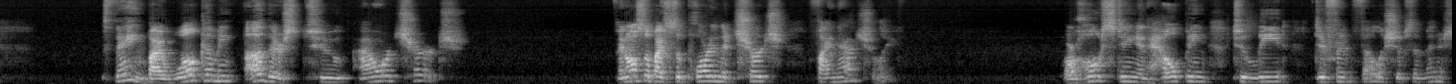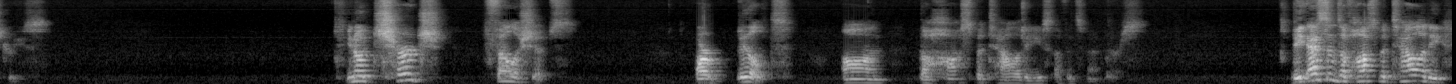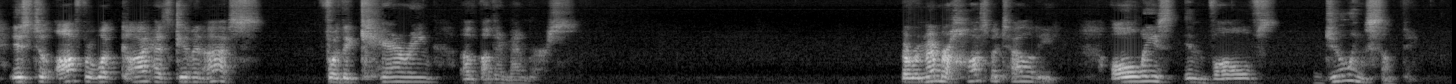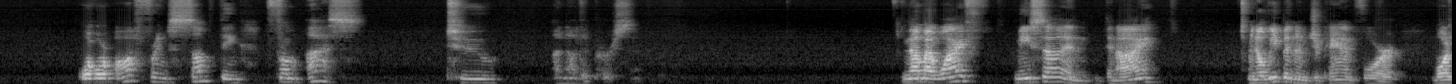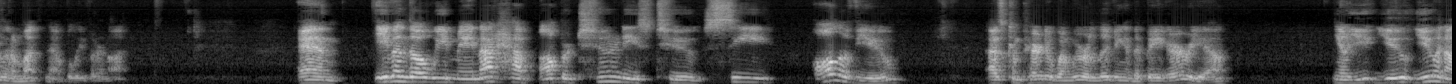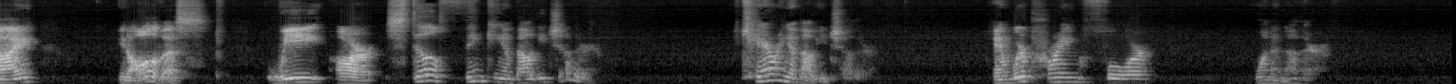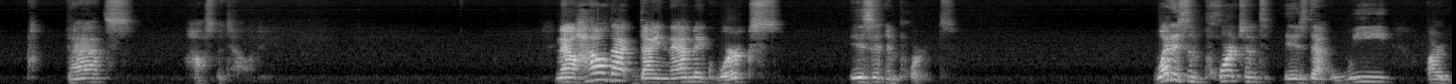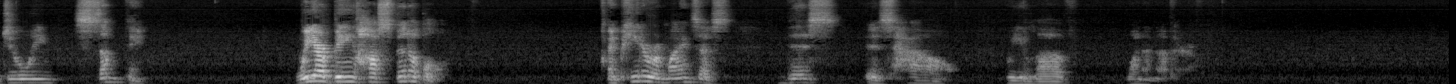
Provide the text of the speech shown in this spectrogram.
thing by welcoming others to our church. And also by supporting the church financially or hosting and helping to lead different fellowships and ministries. You know, church fellowships are built on the hospitalities of its members. The essence of hospitality is to offer what God has given us for the caring of other members. But remember, hospitality always involves doing something or, or offering something from us to another person. Now, my wife, Misa, and, and I, you know, we've been in Japan for more than a month now, believe it or not. And even though we may not have opportunities to see all of you as compared to when we were living in the Bay Area, you know, you you you and I, you know, all of us, we are still thinking about each other, caring about each other. And we're praying for one another. That's hospitality. Now, how that dynamic works isn't important. What is important is that we are doing something. We are being hospitable. And Peter reminds us this is how we love one another.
